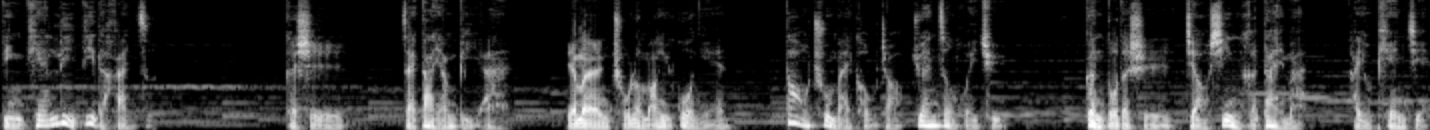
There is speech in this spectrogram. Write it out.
顶天立地的汉子。可是，在大洋彼岸，人们除了忙于过年，到处买口罩捐赠回去，更多的是侥幸和怠慢，还有偏见。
